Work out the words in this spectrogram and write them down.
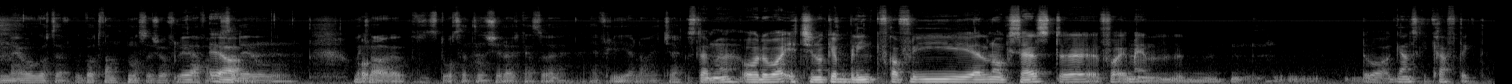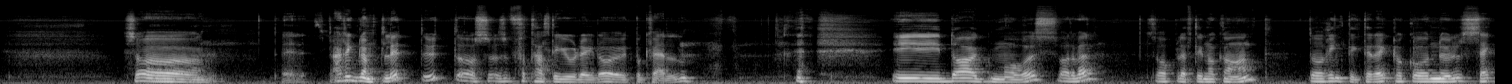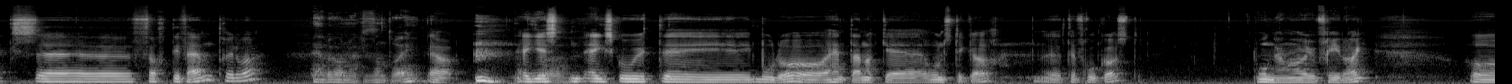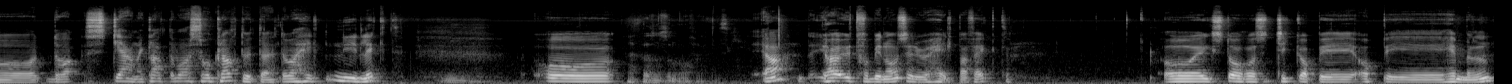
Vi er jo godt, godt vant med å se fly, her, faktisk. Ja. Så det er jo Vi klarer jo stort sett å skille ut hva som er fly eller ikke. Stemmer. Og det var ikke noe blink fra fly eller noe som helst, eh, for jeg mener Det var ganske kraftig. Så hadde jeg glemt det litt ut, og så fortalte jeg jo deg da ut på kvelden. I dag morges, var det vel, så opplevde jeg noe annet. Da ringte jeg til deg klokka 06.45, tror jeg det var. Ja, det var noe sånt, tror jeg. Ja. Jeg, jeg skulle ut i Bodø og hente noen rundstykker eh, til frokost. Ungene har jo fridag. Og det var stjerneklart. Det var så klart ute. Det var helt nydelig. Og Akkurat sånn som nå, faktisk. Ja, ja ut forbi nå så er det jo helt perfekt. Og jeg står og kikker opp i, opp i himmelen.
